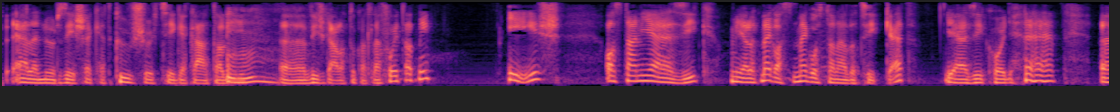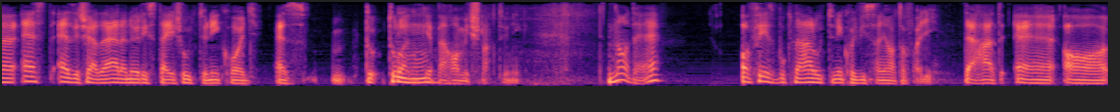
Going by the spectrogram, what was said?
ellenőrzéseket külső cégek általi Mhm. ö, vizsgálatokat lefolytatni, és aztán jelzik, mielőtt megosztanád a cikket, jelzik, hogy ezt ez is ellenőrizte, és úgy tűnik, hogy ez tu- tulajdonképpen hamisnak tűnik. Na de, a Facebooknál úgy tűnik, hogy visszanyalt a fagyi. Tehát e, a,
